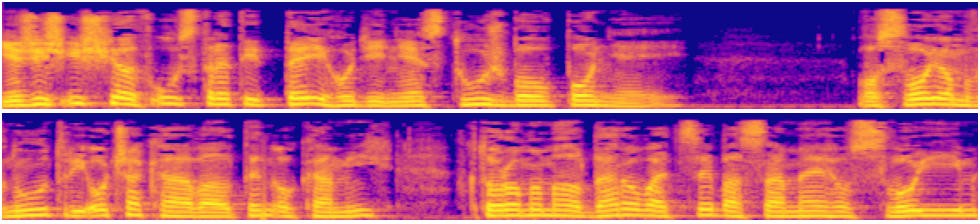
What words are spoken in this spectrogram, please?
Ježiš išiel v ústrety tej hodine s túžbou po nej. Vo svojom vnútri očakával ten okamih, v ktorom mal darovať seba samého svojím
